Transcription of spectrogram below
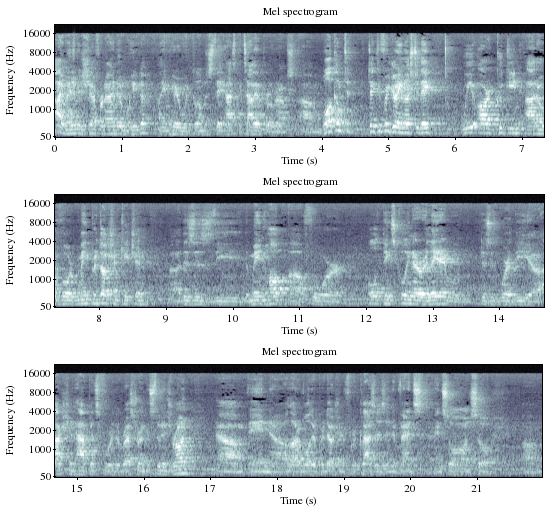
Hi, my name is Chef Fernando Mojica. I am here with Columbus State Hospitality Programs. Um, welcome to, thank you for joining us today. We are cooking out of our main production kitchen. Uh, this is the, the main hub uh, for all things culinary related. This is where the uh, action happens for the restaurant the students run um, and uh, a lot of other production for classes and events and so on. So um,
